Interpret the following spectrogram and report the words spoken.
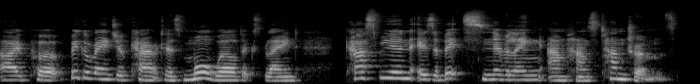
I put bigger range of characters, more world explained. Caspian is a bit snivelling and has tantrums.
